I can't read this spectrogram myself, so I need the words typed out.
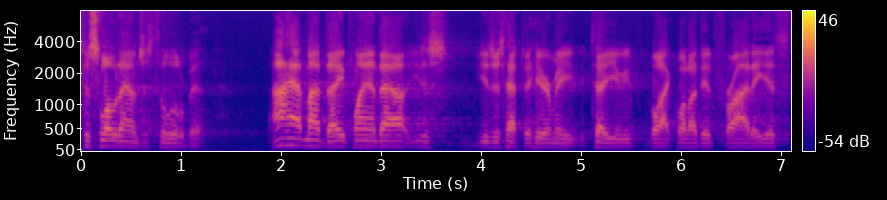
to slow down just a little bit. I have my day planned out. You just, you just have to hear me tell you, like what I did Friday. It's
